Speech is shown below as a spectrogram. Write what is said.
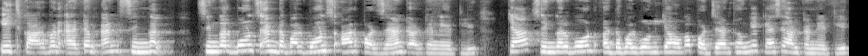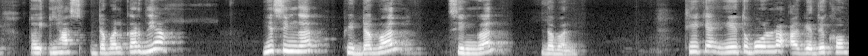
Each carbon atom and single single bonds and double bonds are present alternately क्या सिंगल बॉन्ड और डबल बॉन्ड क्या होगा? प्रेजेंट होंगे। कैसे? अल्टरनेटली तो यहाँ डबल कर दिया। ये सिंगल फिर डबल सिंगल डबल ठीक है? ये तो बोल रहा, आगे देखो।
